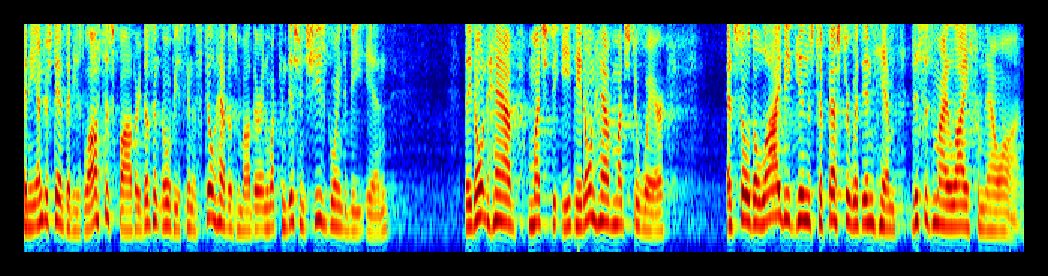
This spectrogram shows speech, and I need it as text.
and he understands that he's lost his father. He doesn't know if he's going to still have his mother and what condition she's going to be in. They don't have much to eat, they don't have much to wear. And so the lie begins to fester within him this is my life from now on.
